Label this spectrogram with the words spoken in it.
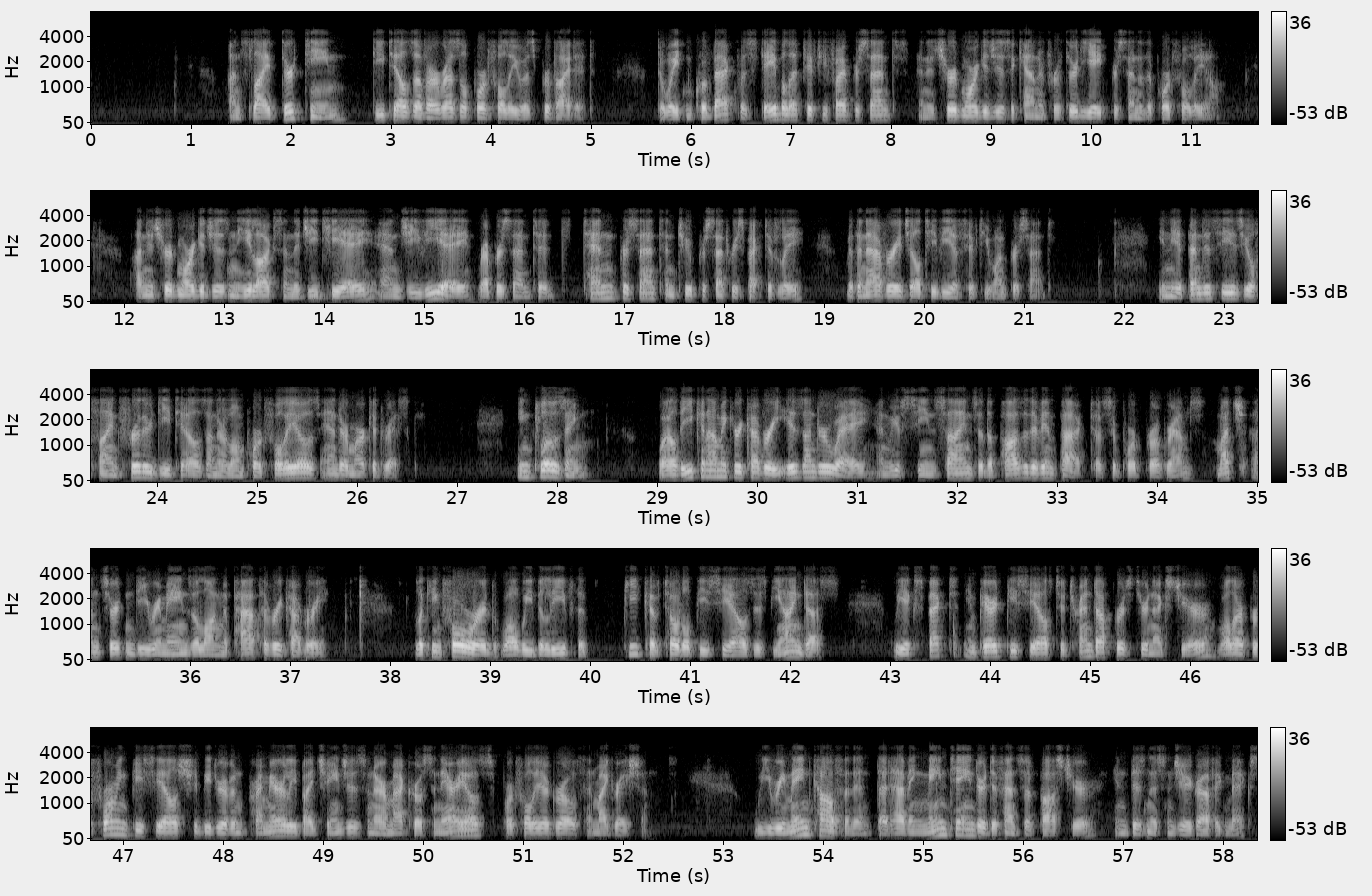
On slide 13, details of our RESL portfolio is provided. The weight in Quebec was stable at 55%, and insured mortgages accounted for 38% of the portfolio. Uninsured mortgages and HELOCs in the GTA and GVA represented 10% and 2% respectively, with an average LTV of 51%. In the appendices, you'll find further details on our loan portfolios and our market risk. In closing, While the economic recovery is underway and we've seen signs of the positive impact of support programs, much uncertainty remains along the path of recovery. Looking forward, while we believe the peak of total PCLs is behind us, we expect impaired PCLs to trend upwards through next year, while our performing PCLs should be driven primarily by changes in our macro scenarios, portfolio growth, and migration. We remain confident that having maintained our defensive posture in business and geographic mix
